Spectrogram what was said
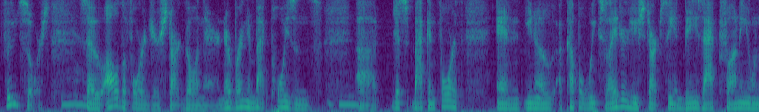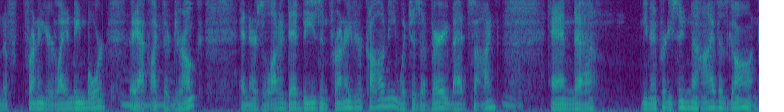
food source." So all the foragers start going there, and they're bringing back poisons, uh, just back and forth. And you know, a couple weeks later, you start seeing bees act funny on the front of your landing board. They act like they're drunk, and there's a lot of dead bees in front of your colony, which is a very bad sign. And uh, you know, pretty soon the hive is gone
